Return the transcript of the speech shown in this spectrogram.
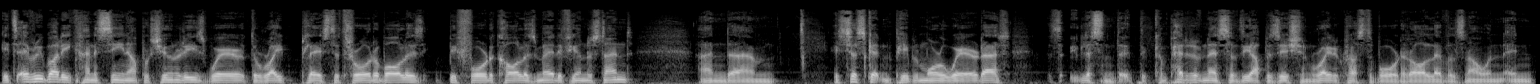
It's everybody kind of seeing opportunities where the right place to throw the ball is before the call is made, if you understand. And um, it's just getting people more aware that. Listen, the, the competitiveness of the opposition right across the board at all levels now, and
